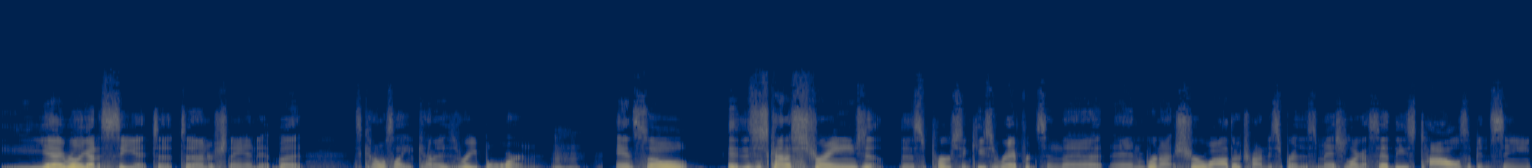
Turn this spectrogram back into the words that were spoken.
yeah, you really got to see it to to understand it, but it's kind of like he kind of is reborn. hmm And so it's just kind of strange that this person keeps referencing that, and we're not sure why they're trying to spread this message. Like I said, these tiles have been seen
